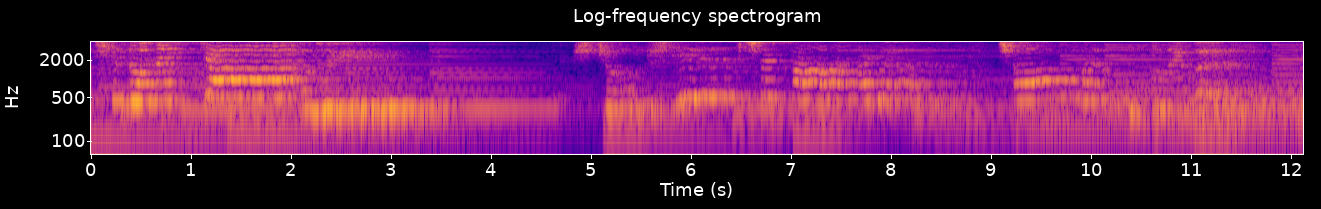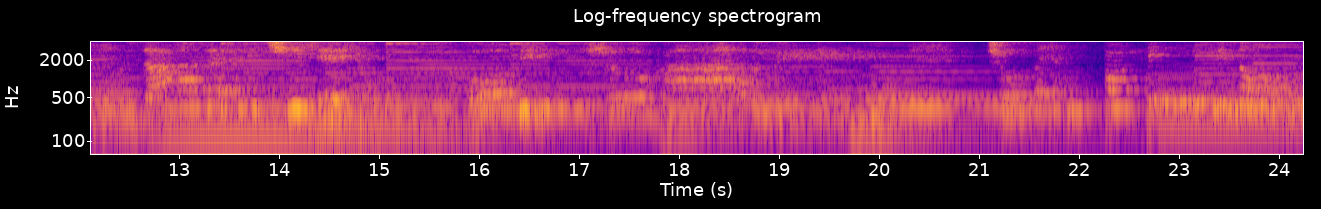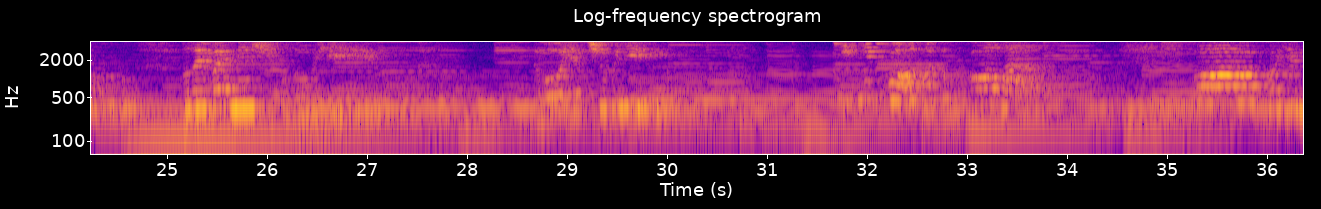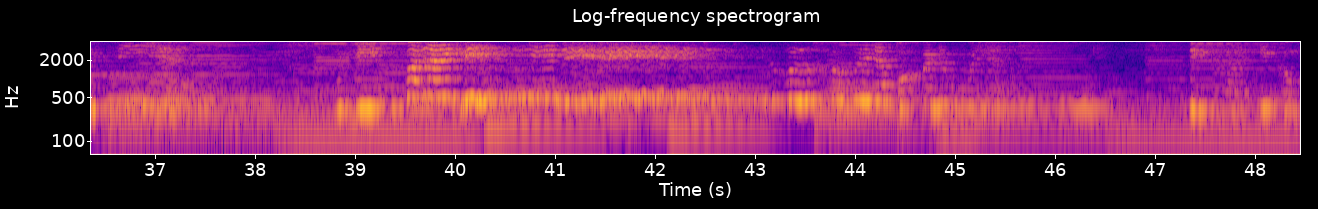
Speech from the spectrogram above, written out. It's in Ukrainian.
ніч до нестями, що ж їх чекає, човен пливе за течією поміж лугами. Човен повільно пливе між лугів, човні. І нікого довкола. Спокоєм віє від берегів. Хвиля похлює, тиха і кому.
